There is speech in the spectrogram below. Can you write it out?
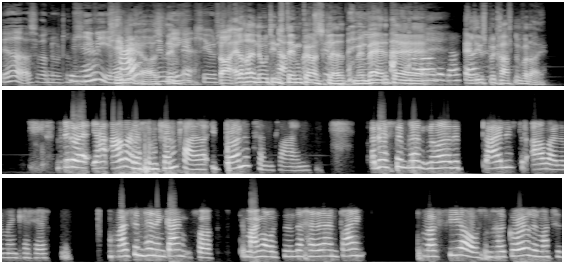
Det havde også været nuttet. Kiwi, ja. Kiwi er også Det er mega cute. Så allerede nu, din Nå, stemme gør os glad. Men hvad er det, der Nå, det er er livsbekræftende for dig? Ved du hvad, jeg arbejder som tandplejer i børnetandplejen. Og det er simpelthen noget af det dejligste arbejde, man kan have. Der var simpelthen en gang for det mange år siden, der havde jeg en dreng, som var fire år, som havde gået ved mig til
